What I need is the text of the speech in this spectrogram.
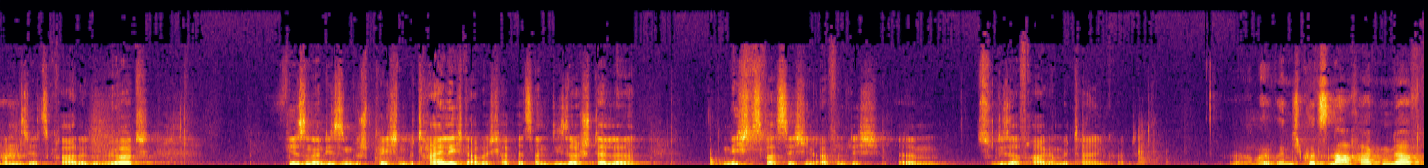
haben Sie jetzt gerade gehört. Wir sind an diesen Gesprächen beteiligt, aber ich habe jetzt an dieser Stelle nichts, was ich Ihnen öffentlich ähm, zu dieser Frage mitteilen könnte. Aber wenn ich kurz nachhaken darf,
